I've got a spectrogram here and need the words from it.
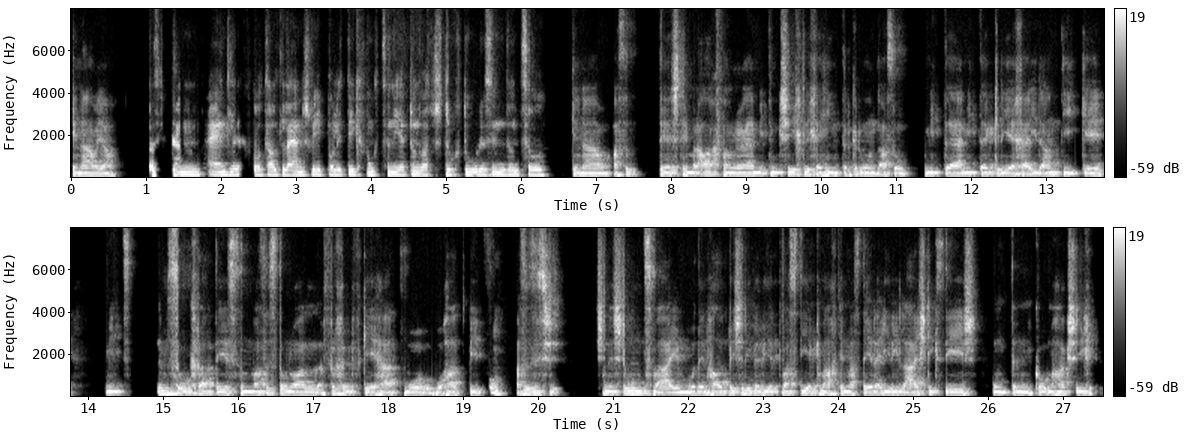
Genau, ja. Das ist dann ähnlich, wo du halt lernst, wie Politik funktioniert und was die Strukturen sind und so. Genau, also zuerst haben wir angefangen äh, mit dem geschichtlichen Hintergrund, also mit, äh, mit den Griechen in der Antike, mit dem Sokrates und was es da noch all für Köpfe gegeben hat, wo, wo halt bisschen, oh. also es ist, ist eine Stunde, zwei, wo dann halt beschrieben wird, was die gemacht haben, was deren ihre Leistung war und dann geht man halt Geschichte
